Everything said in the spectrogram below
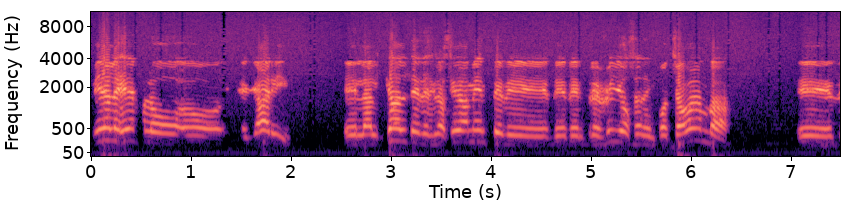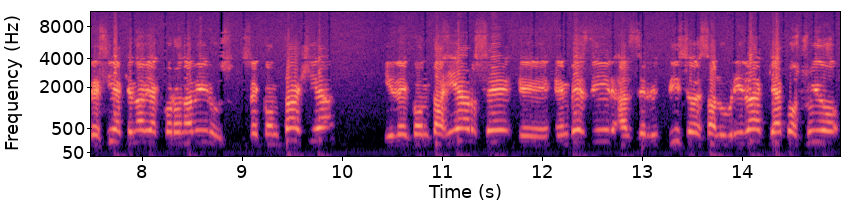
Mira el ejemplo, eh, Gary, el alcalde desgraciadamente de, Entre Ríos en Cochabamba eh, decía que no había coronavirus, se contagia y de contagiarse, eh, en vez de ir al servicio de salubridad que ha construido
